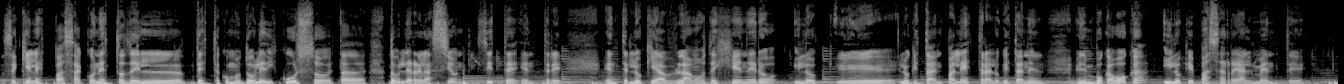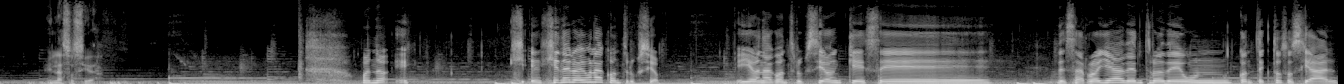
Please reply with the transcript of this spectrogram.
No sé qué les pasa con esto del, de este como doble discurso, esta doble relación que existe entre, entre lo que hablamos de género y lo, eh, lo que está en palestra, lo que está en, en boca a boca y lo que pasa realmente en la sociedad. Bueno, eh, el género es una construcción y es una construcción que se desarrolla dentro de un contexto social,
